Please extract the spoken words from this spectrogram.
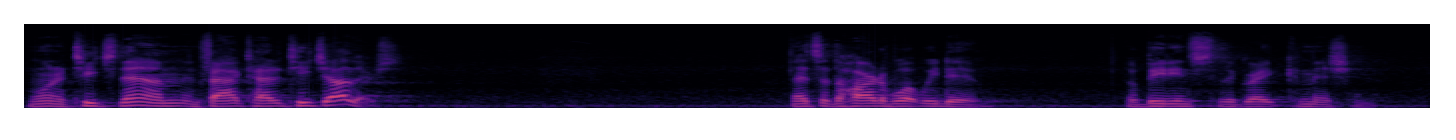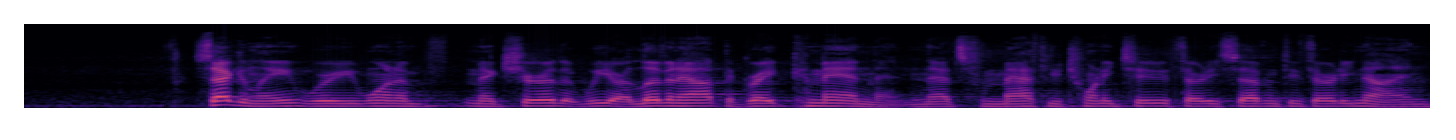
We want to teach them, in fact, how to teach others. That's at the heart of what we do obedience to the Great Commission. Secondly, we want to make sure that we are living out the Great Commandment, and that's from Matthew 22, 37 through 39.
